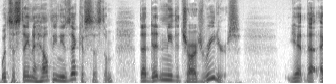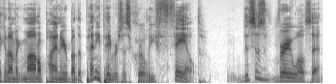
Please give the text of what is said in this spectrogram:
would sustain a healthy news ecosystem that didn't need to charge readers. Yet that economic model pioneered by the penny papers has clearly failed. This is very well said.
